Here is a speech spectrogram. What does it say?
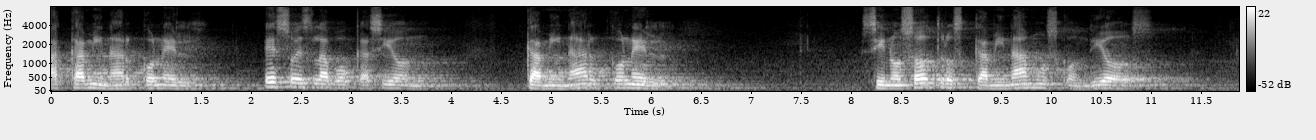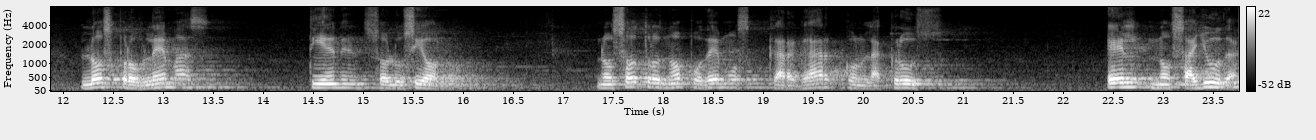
a caminar con Él. Eso es la vocación, caminar con Él. Si nosotros caminamos con Dios, los problemas tienen solución. Nosotros no podemos cargar con la cruz. Él nos ayuda.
